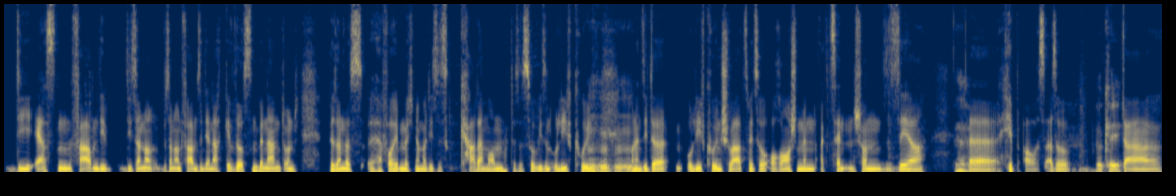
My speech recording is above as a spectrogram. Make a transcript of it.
die ersten Farben, die, die besonderen Farben sind ja nach Gewürzen benannt und besonders hervorheben möchte ich nochmal dieses Kardamom. Das ist so wie so ein Olivgrün. Mhm, mhm. und dann sieht er Olivgrün-Schwarz mit so orangenen Akzenten schon sehr ja. äh, hip aus. Also okay. da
